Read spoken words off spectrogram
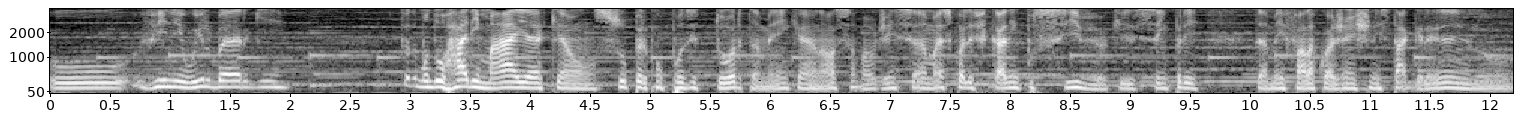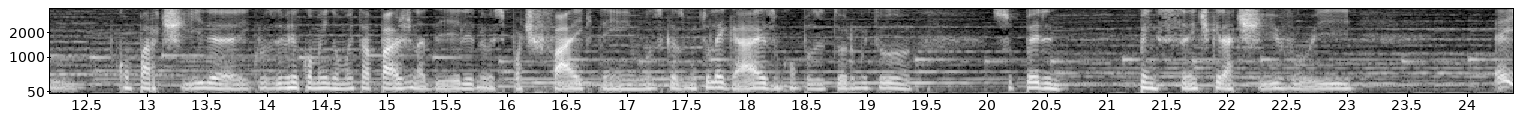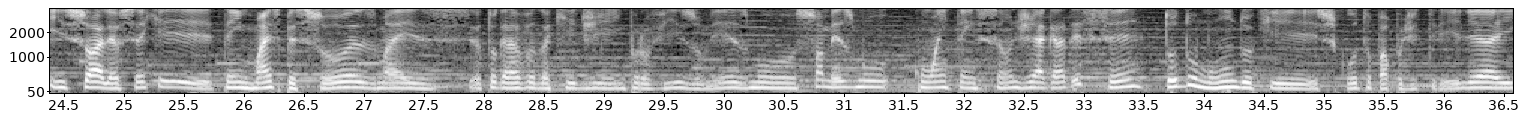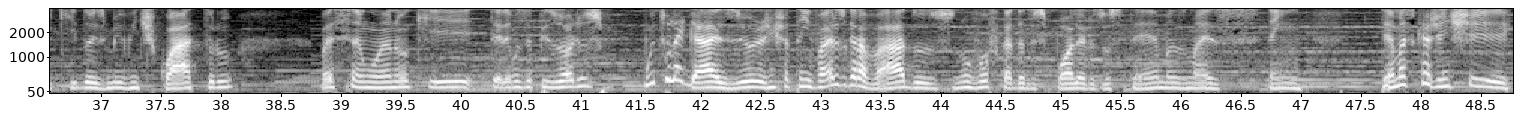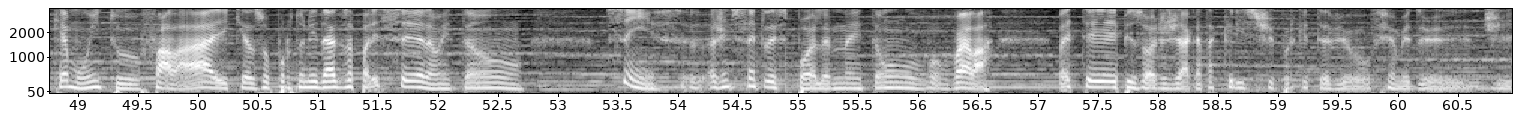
o Vini Wilberg, todo mundo, o Harry Maia, que é um super compositor também, que é a nossa uma audiência mais qualificada impossível, que sempre também fala com a gente no Instagram, no, compartilha, inclusive recomendo muito a página dele no Spotify, que tem músicas muito legais, um compositor muito super pensante, criativo e é isso, olha, eu sei que tem mais pessoas, mas eu tô gravando aqui de improviso mesmo, só mesmo com a intenção de agradecer todo mundo que escuta o Papo de Trilha e que 2024 vai ser um ano que teremos episódios muito legais, viu? A gente já tem vários gravados, não vou ficar dando spoilers dos temas, mas tem temas que a gente quer muito falar e que as oportunidades apareceram, então Sim, a gente sempre dá spoiler, né? Então vai lá. Vai ter episódio de Agatha Christie, porque teve o filme de. de...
